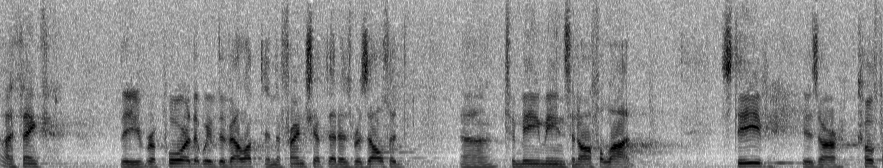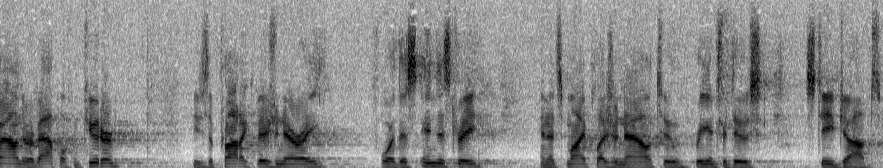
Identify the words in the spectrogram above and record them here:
I think the rapport that we've developed and the friendship that has resulted uh, to me means an awful lot. Steve is our co-founder of Apple Computer. He's a product visionary for this industry, and it's my pleasure now to reintroduce Steve Jobs.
